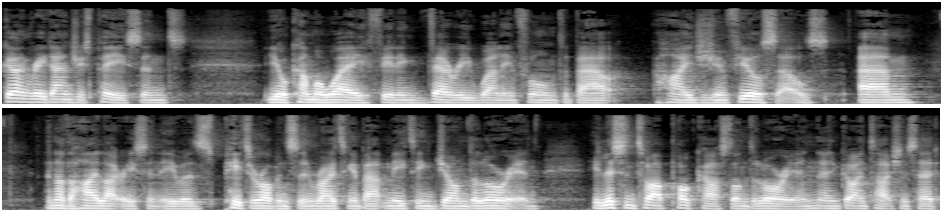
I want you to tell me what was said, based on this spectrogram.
go and read Andrew's piece and you'll come away feeling very well informed about hydrogen fuel cells. Um, another highlight recently was Peter Robinson writing about meeting John DeLorean. He listened to our podcast on DeLorean and got in touch and said,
